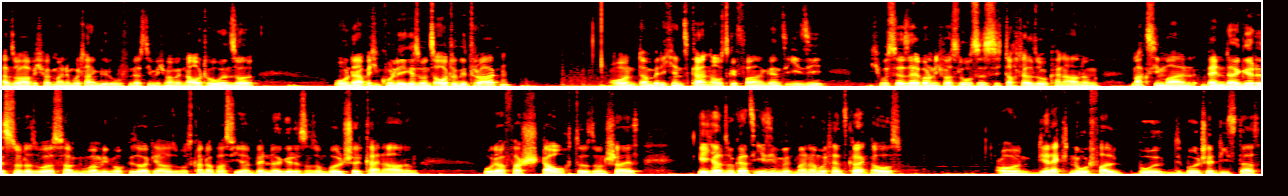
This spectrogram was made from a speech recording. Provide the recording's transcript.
also habe ich halt meine Mutter angerufen, dass sie mich mal mit einem Auto holen soll. Und dann hat mich ein Kollege so ins Auto getragen. Und dann bin ich ins Krankenhaus gefahren, ganz easy. Ich wusste ja selber noch nicht, was los ist. Ich dachte also, keine Ahnung, maximalen Bänder gerissen oder sowas. Haben, haben die mir auch gesagt, ja, sowas kann da passieren. Bänder gerissen, so ein Bullshit, keine Ahnung. Oder verstaucht oder so ein Scheiß. Gehe ich halt so ganz easy mit meiner Mutter ins Krankenhaus. Und direkt Notfall, Bull, Bullshit, dies, das.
